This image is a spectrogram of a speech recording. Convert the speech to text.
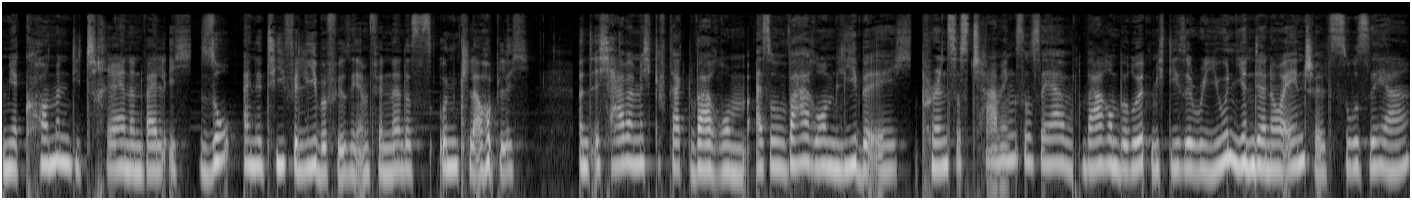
mir kommen die Tränen, weil ich so eine tiefe Liebe für sie empfinde. Das ist unglaublich. Und ich habe mich gefragt, warum? Also warum liebe ich Princess Charming so sehr? Warum berührt mich diese Reunion der No Angels so sehr?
